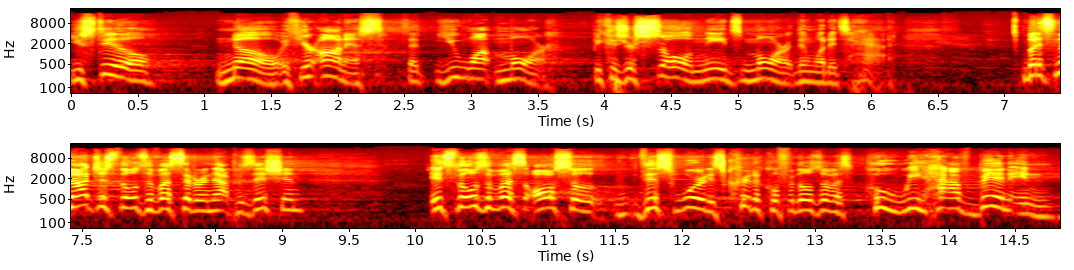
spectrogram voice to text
you still know, if you're honest, that you want more because your soul needs more than what it's had. But it's not just those of us that are in that position. It's those of us also, this word is critical for those of us who we have been in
